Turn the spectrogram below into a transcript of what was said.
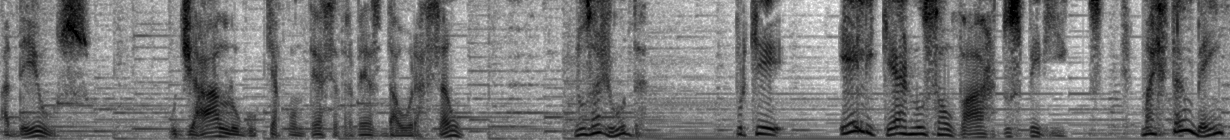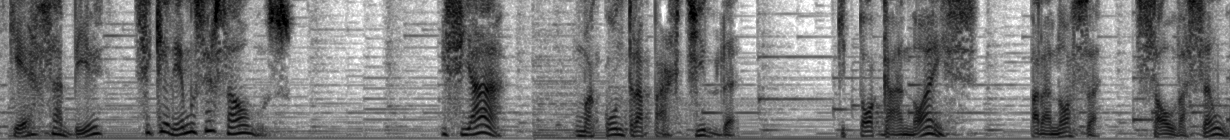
a Deus, o diálogo que acontece através da oração, nos ajuda. Porque Ele quer nos salvar dos perigos, mas também quer saber se queremos ser salvos. E se há uma contrapartida que toca a nós, para a nossa salvação,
